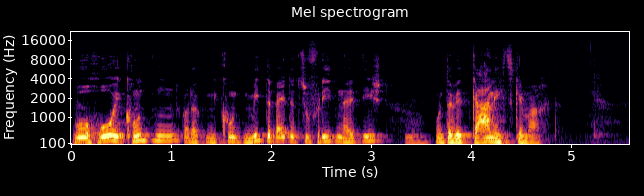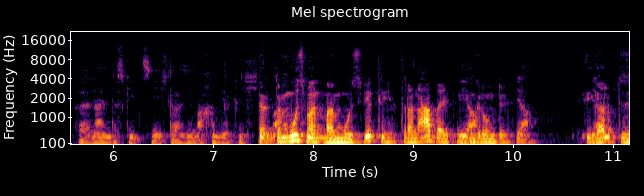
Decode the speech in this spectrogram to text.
wo hohe Kunden- oder Kunden-Mitarbeiterzufriedenheit ist und da wird gar nichts gemacht. Äh, nein, das gibt es nicht. Also die machen wirklich. Da, da muss man, man muss wirklich dran arbeiten ja, im Grunde. Ja. Egal, ob das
